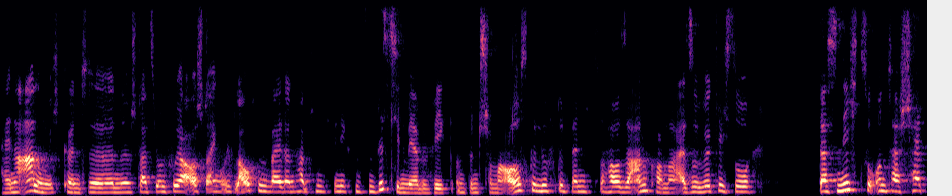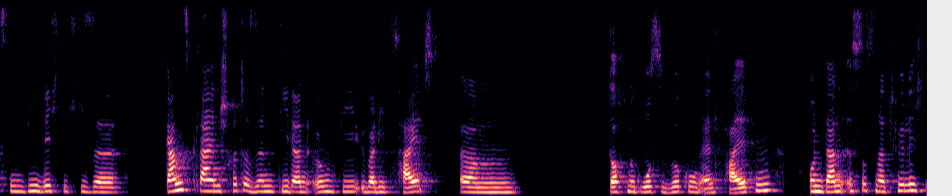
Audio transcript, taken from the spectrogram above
keine Ahnung, ich könnte eine Station früher aussteigen und laufen, weil dann habe ich mich wenigstens ein bisschen mehr bewegt und bin schon mal ausgelüftet, wenn ich zu Hause ankomme. Also wirklich so, das nicht zu unterschätzen, wie wichtig diese ganz kleinen Schritte sind, die dann irgendwie über die Zeit ähm, doch eine große Wirkung entfalten. Und dann ist es natürlich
